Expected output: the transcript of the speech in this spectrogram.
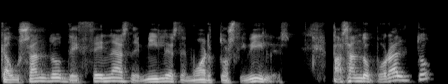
causando decenas de miles de muertos civiles, pasando por alto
